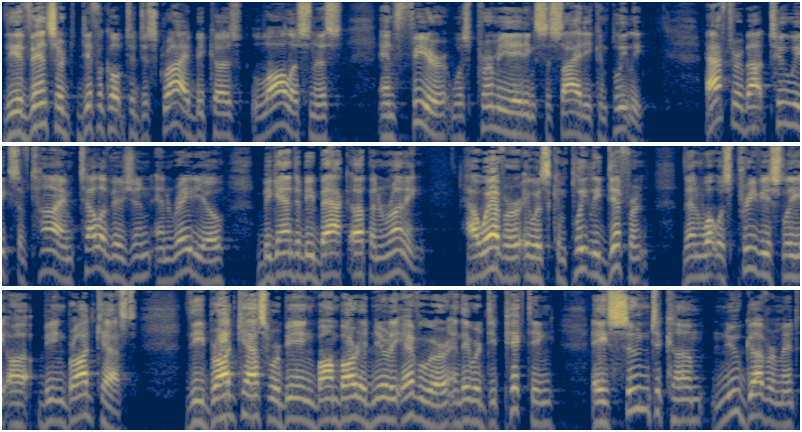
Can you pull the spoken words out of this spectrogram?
The events are difficult to describe because lawlessness and fear was permeating society completely. After about two weeks of time, television and radio began to be back up and running. However, it was completely different than what was previously uh, being broadcast. The broadcasts were being bombarded nearly everywhere, and they were depicting a soon to come new government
